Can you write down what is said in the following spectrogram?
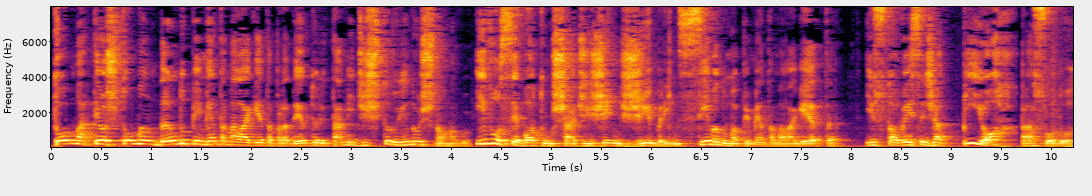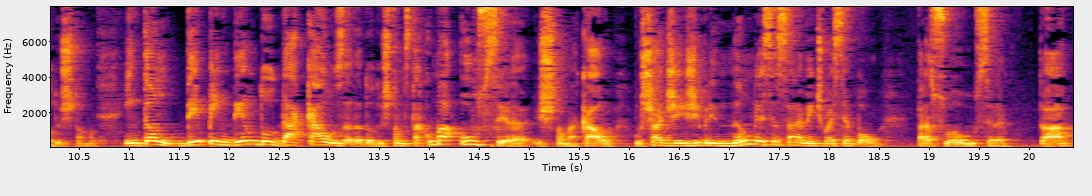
Tô, Matheus, tô mandando pimenta malagueta para dentro, ele tá me destruindo o estômago. E você bota um chá de gengibre em cima de uma pimenta malagueta, isso talvez seja pior para sua dor do estômago. Então, dependendo da causa da dor do estômago, está com uma úlcera estomacal, o chá de gengibre não necessariamente vai ser bom para sua úlcera tá?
